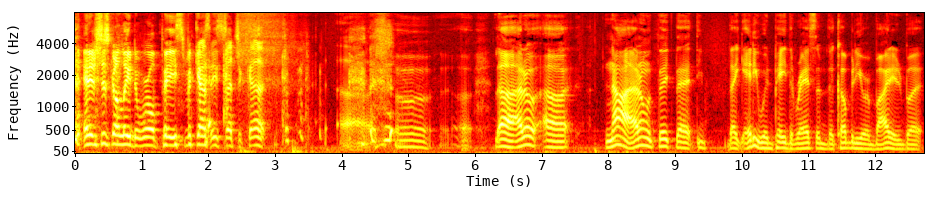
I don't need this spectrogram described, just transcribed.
And it's just going to lead to world peace because he's such a cuck. Uh, uh, nah, I don't. Nah, I don't think that he, like Eddie would pay the ransom the company or Biden, but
